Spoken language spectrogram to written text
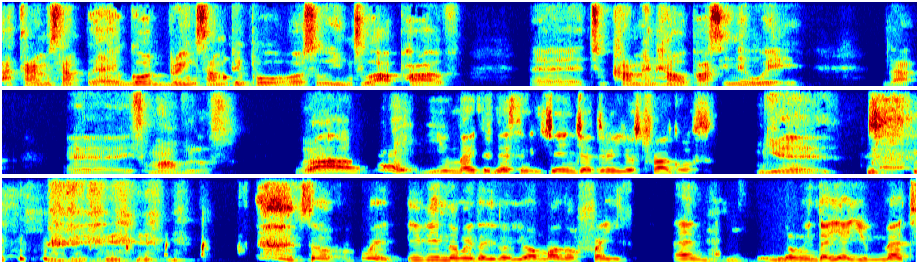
at times uh, God brings some people also into our path uh, to come and help us in a way that uh, is marvelous. Wow! Hey, you made a destiny changer during your struggles. Yeah. so wait, even knowing that you know you're a man of faith, and mm-hmm. knowing that yeah you met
